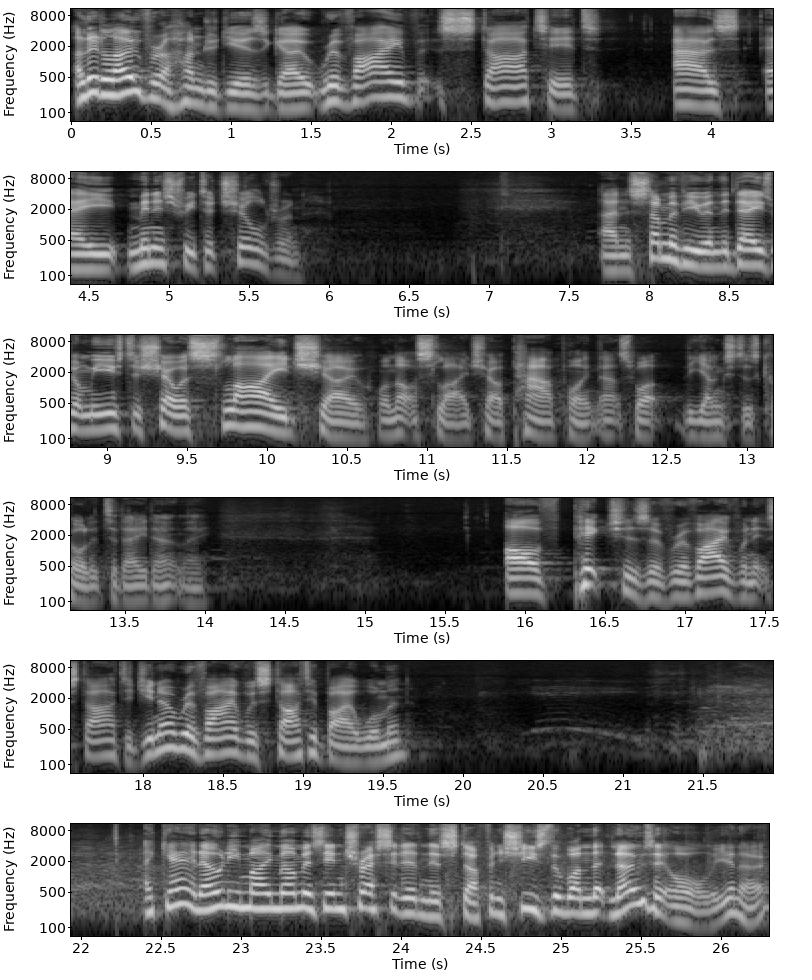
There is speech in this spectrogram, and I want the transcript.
A little over a hundred years ago, Revive started as a ministry to children. And some of you, in the days when we used to show a slideshow, well, not a slideshow, a PowerPoint, that's what the youngsters call it today, don't they? Of pictures of Revive when it started. You know, Revive was started by a woman. Again, only my mum is interested in this stuff, and she's the one that knows it all, you know.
